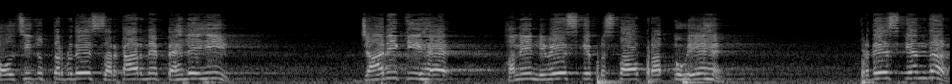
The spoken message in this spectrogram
पॉलिसीज उत्तर प्रदेश सरकार ने पहले ही जारी की है हमें निवेश के प्रस्ताव प्राप्त हुए हैं प्रदेश के अंदर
